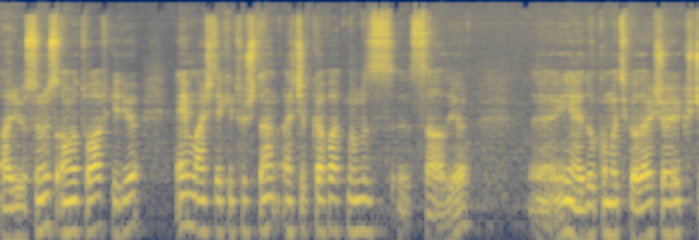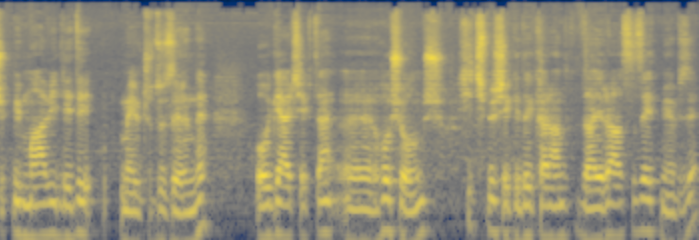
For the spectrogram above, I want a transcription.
arıyorsunuz ama tuhaf geliyor. En baştaki tuştan açıp kapatmamız e, sağlıyor. E, yine dokunmatik olarak şöyle küçük bir mavi ledi mevcut üzerinde. O gerçekten e, hoş olmuş. Hiçbir şekilde karanlık dahi rahatsız etmiyor bizi.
